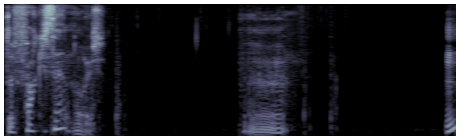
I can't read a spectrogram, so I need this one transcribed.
The fuck is that noise? Uh, hmm?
